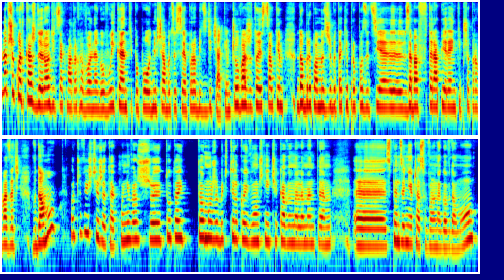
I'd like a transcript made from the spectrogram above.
na przykład każdy rodzic, jak ma trochę wolnego w weekend i po południu chciałby coś sobie porobić z dzieciakiem? Czy uważasz, że to jest całkiem dobry pomysł, żeby takie propozycje e, zabaw w terapię ręki przeprowadzać w domu? Oczywiście, że tak, ponieważ e, tutaj to może być tylko i wyłącznie ciekawym elementem e, spędzenia czasu wolnego w domu.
